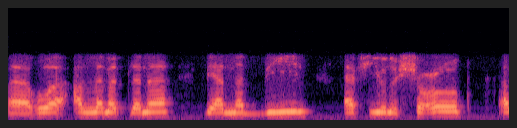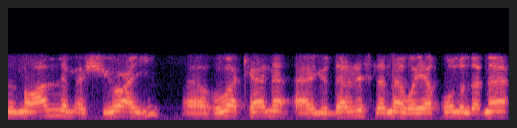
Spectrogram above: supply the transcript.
هو علمت لنا بأن الدين أفيون الشعوب. المعلم الشيوعي هو كان آه، يدرس لنا ويقول لنا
